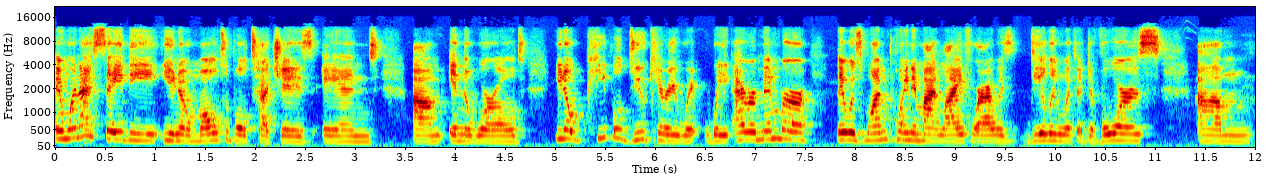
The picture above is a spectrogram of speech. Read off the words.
And when I say the, you know, multiple touches and um, in the world, you know, people do carry weight. I remember there was one point in my life where I was dealing with a divorce um,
